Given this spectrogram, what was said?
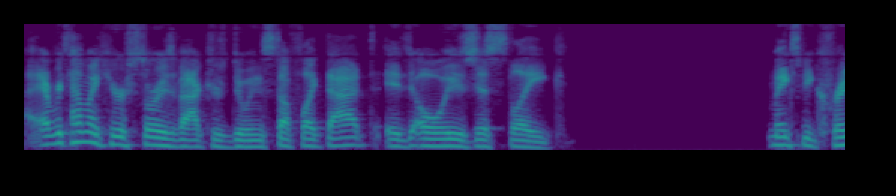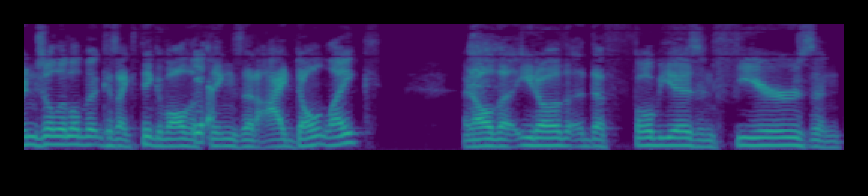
every time I hear stories of actors doing stuff like that, it always just like makes me cringe a little bit because I think of all the Yeah. things that I don't like and all the, you know, the, the phobias and fears and,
